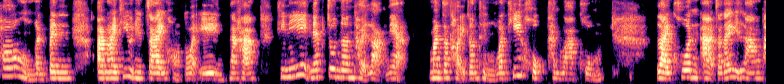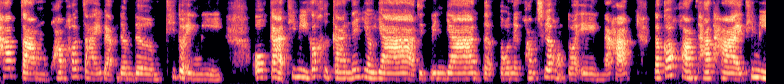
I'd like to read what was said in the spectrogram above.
ห้องเหมือนเป็นอะไรที่อยู่ในใจของตัวเองนะคะ ทีนี้เนปจูนเดินถอยหลังเนี่ย มันจะถอยจนถึงวันที่ 6 ธันวาคม หลายคนอาจจะได้ล้างภาพจำความเข้าใจแบบเดิมๆ ที่ตัวเองมี โอกาสที่มีก็คือการได้เยียวยา จิตวิญญาณ เติบโตในความเชื่อของตัวเองนะคะ แล้วก็ความท้าทายที่มี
